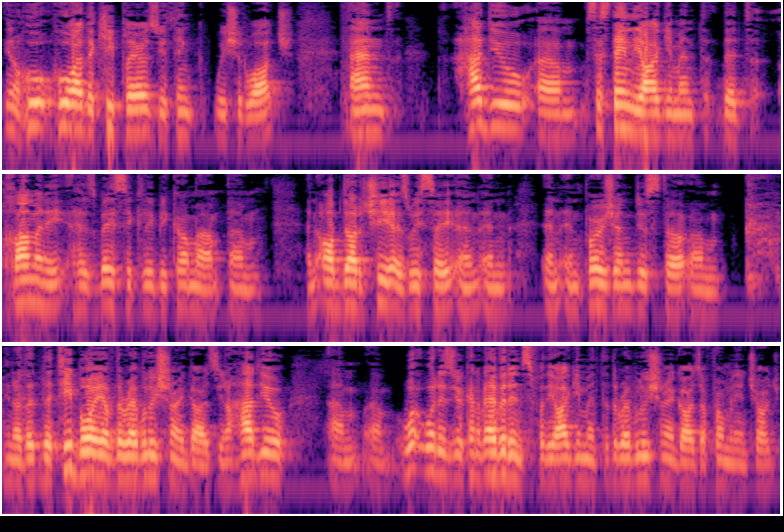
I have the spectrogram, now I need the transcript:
you know, who, who are the key players you think we should watch? And how do you um, sustain the argument that Khamenei has basically become a, um, an abdarchi, as we say in, in, in, in Persian, just uh, um, you know, the, the T-boy of the Revolutionary Guards. You know, how do you, um, um, what, what is your kind of evidence for the argument that the Revolutionary Guards are firmly in charge?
